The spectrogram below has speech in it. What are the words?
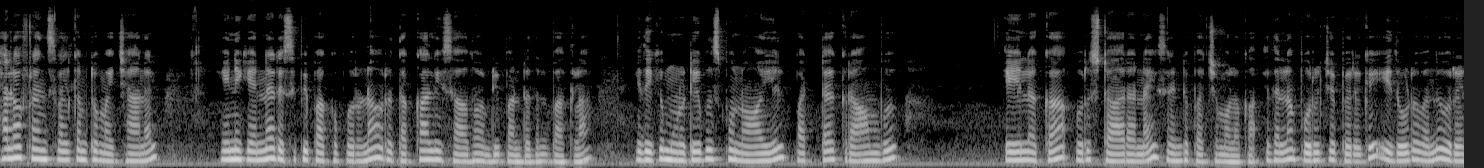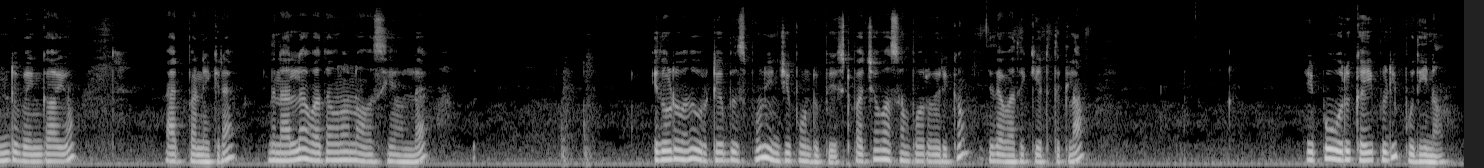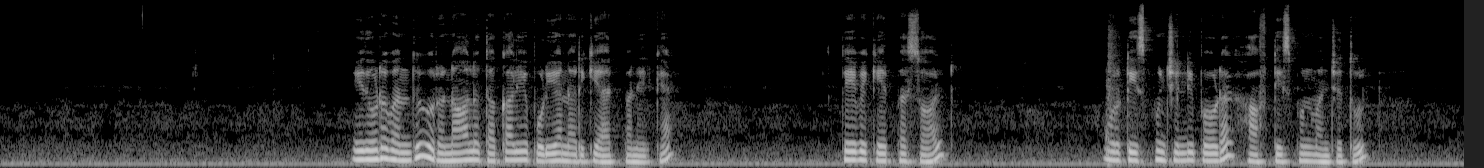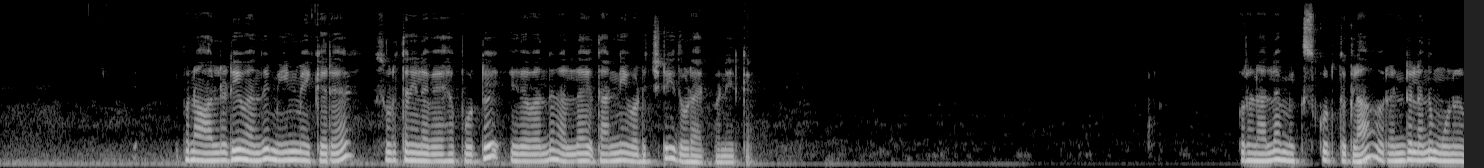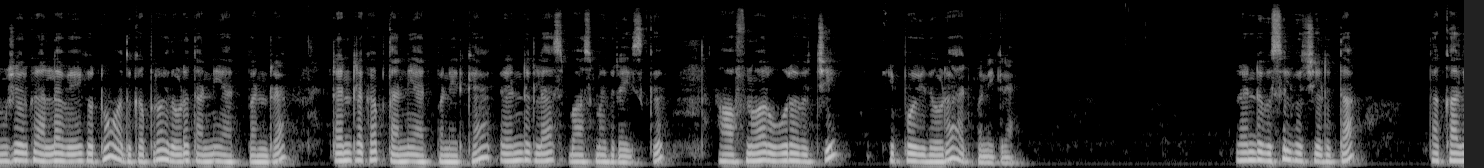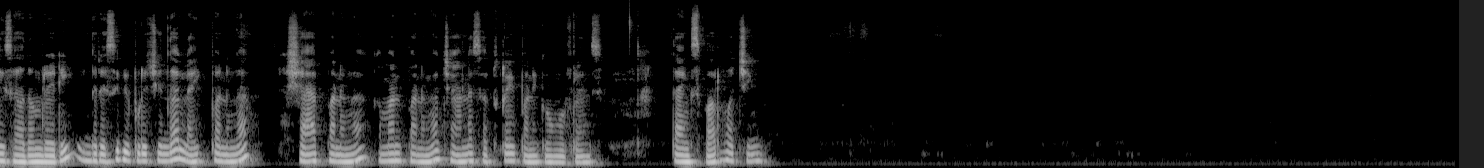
Hello friends welcome to my channel இன்றைக்கி என்ன recipe பார்க்க போகிறோன்னா ஒரு தக்காளி சாதம் எப்படி பண்ணுறதுன்னு பார்க்கலாம். இதுக்கு மூணு டேபிள் ஸ்பூன் ஆயில் பட்டை கிராம்பு ஏலக்காய் ஒரு ஸ்டார் அனைஸ் ரெண்டு பச்சை மிளகா இதெல்லாம் பொரிஞ்ச பிறகு இதோடு வந்து ஒரு ரெண்டு வெங்காயம் ஆட் பண்ணிக்கிறேன். இது நல்லா வதங்கணும்னு அவசியம் இல்லை. இதோடு வந்து ஒரு டேபிள் ஸ்பூன் இஞ்சி பூண்டு பேஸ்ட் பச்சை வாசம் போகிற வரைக்கும் இதை வதக்கி எடுத்துக்கலாம். இப்போது ஒரு கைப்பிடி புதினா. இதோடு வந்து ஒரு நாலு தக்காளியை பொடியாக நறுக்கி ஆட் பண்ணியிருக்கேன் தேவைக்கேற்ப சால்ட் ஒரு teaspoon chilli powder half teaspoon மஞ்சத்தூள். இப்போ நான் ஆல்ரெடி வந்து மீன் மேய்க்கிற சுடு தண்ணியில் வேக போட்டு இதை வந்து நல்லா தண்ணி வடிச்சிட்டு இதோட ஆட் பண்ணியிருக்கேன் ஒரு நல்ல மிக்ஸ் கொடுத்துக்கலாம். ஒரு ரெண்டுலேருந்து மூணு நிமிஷம் வரைக்கும் நல்லா வேகட்டும். அதுக்கப்புறம் இதோட தண்ணி ஆட் பண்ணுறேன் ரெண்டரை கப் தண்ணி ஆட் பண்ணியிருக்கேன். ரெண்டு கிளாஸ் பாஸ்மதி ரைஸ்க்கு ஆஃப் அன் ஹவர் ஊற வச்சு இப்போது இதோட ஆட் பண்ணிக்கிறேன். ரெண்டு விசில் வச்சு எடுத்தால் தக்காளி சாதம் ரெடி இந்த ரெசிபி பிடிச்சிருந்தால் லைக் பண்ணுங்கள் ஷேர் பண்ணுங்கள் கமெண்ட் பண்ணுங்கள் சேனலை சப்ஸ்கிரைப் பண்ணிக்கோங்க ஃப்ரெண்ட்ஸ் தேங்க்ஸ் ஃபார் வாட்சிங்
